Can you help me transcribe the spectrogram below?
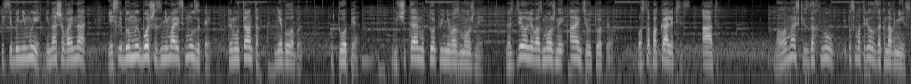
если бы не мы и наша война, если бы мы больше занимались музыкой, то и мутантов не было бы. Утопия. Мы считаем утопию невозможной, но сделали возможной антиутопию. Постапокалипсис. Ад. Маломайский вздохнул и посмотрел из окна вниз.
